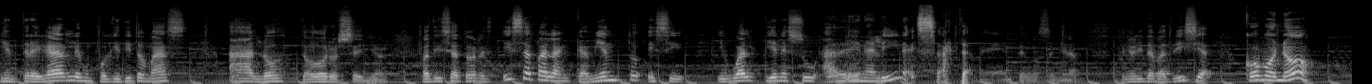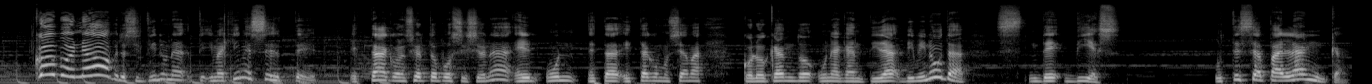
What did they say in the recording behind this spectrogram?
y entregarles un poquitito más a los toros, señor. Patricia Torres, ese apalancamiento es igual tiene su adrenalina. Exactamente, señora, señorita Patricia. ¿Cómo no? ¿Cómo no? Pero si tiene una. Imagínese usted, está con cierto posicionada en un. Está, está como se llama, colocando una cantidad diminuta de 10 usted se apalanca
